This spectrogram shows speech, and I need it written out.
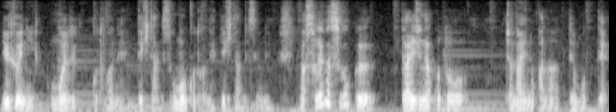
いうふうに思えることがね、できたんです。思うことがね、できたんですよね。それがすごく大事なことじゃないのかなって思って、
